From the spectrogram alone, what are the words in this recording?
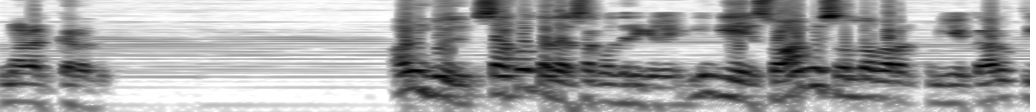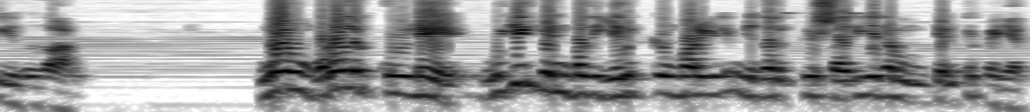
நடக்கிறது. அன்பு சகோதர சகோதரிகளே இங்கே சுவாமி சொல்ல வரக்கூடிய கருத்து இதுதான். நம் உடலுக்குள்ளே உயிர் என்பது இருக்கும் வரையிலும் இதற்கு சரீரம் என்று பெயர்.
